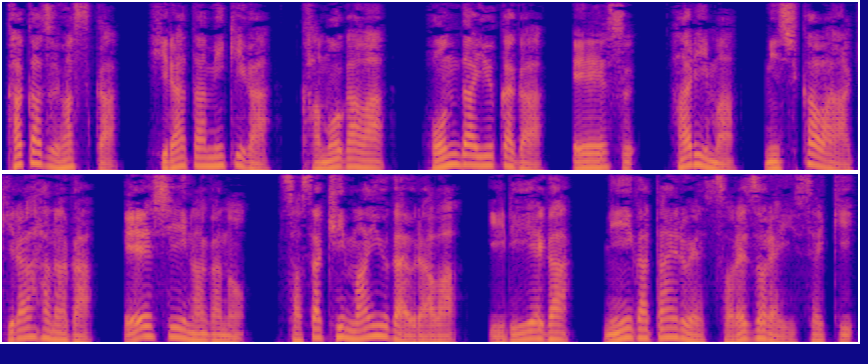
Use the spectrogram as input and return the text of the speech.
かかずわすか、平田美希が、鴨川、本田由香が、AS、播磨、西川明花が、AC 長野、佐々木真由が浦和、入江が、新潟エルへそれぞれ移籍。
